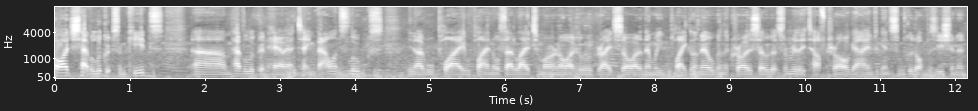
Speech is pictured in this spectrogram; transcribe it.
Oh, just have a look at some kids, um, have a look at how our team balance looks. You know, we'll play we'll play North Adelaide tomorrow night, who are a great side, and then we play Glenelg and the Crows. So we've got some really tough trial games against some good opposition and.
